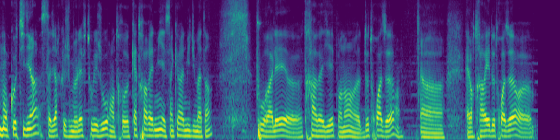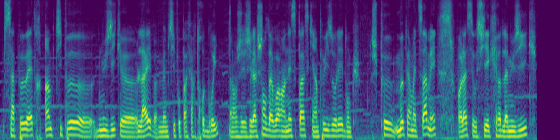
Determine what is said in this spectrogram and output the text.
mon quotidien, c'est-à-dire que je me lève tous les jours entre 4h30 et 5h30 du matin pour aller euh, travailler pendant 2-3 heures. Euh, alors travailler 2-3 heures, ça peut être un petit peu de musique live, même s'il faut pas faire trop de bruit. Alors j'ai la chance d'avoir un espace qui est un peu isolé, donc je peux me permettre ça, mais voilà, c'est aussi écrire de la musique,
